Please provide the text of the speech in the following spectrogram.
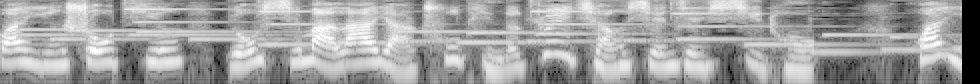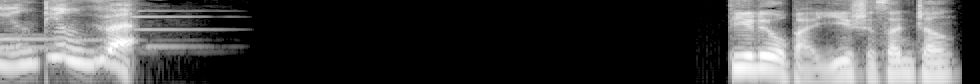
欢迎收听由喜马拉雅出品的《最强仙剑系统》，欢迎订阅。第六百一十三章，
